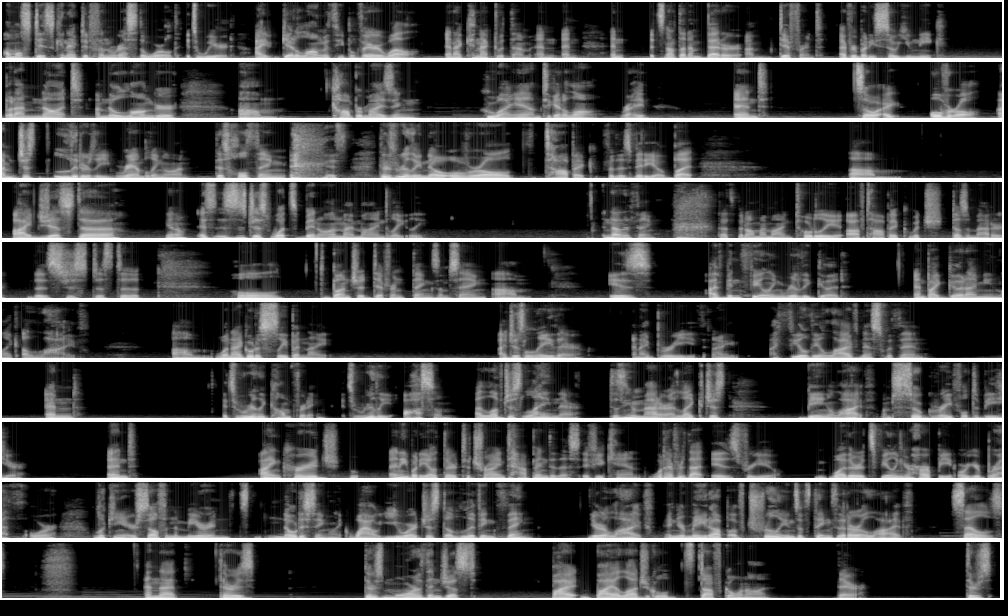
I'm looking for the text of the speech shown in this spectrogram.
almost disconnected from the rest of the world. It's weird. I get along with people very well and I connect with them and and and it's not that I'm better, I'm different. Everybody's so unique. But I'm not I'm no longer um compromising who I am to get along, right? And so I overall, I'm just literally rambling on. This whole thing is there's really no overall topic for this video, but um I just uh you know, this, is just what's been on my mind lately. Another thing that's been on my mind, totally off topic, which doesn't matter. It's just just a whole bunch of different things I'm saying. Um, is I've been feeling really good, and by good I mean like alive. Um, when I go to sleep at night, I just lay there and I breathe and I I feel the aliveness within, and it's really comforting. It's really awesome. I love just laying there. It doesn't even matter. I like just being alive. I'm so grateful to be here. And I encourage anybody out there to try and tap into this if you can, whatever that is for you. Whether it's feeling your heartbeat or your breath or looking at yourself in the mirror and noticing, like, wow, you are just a living thing. You're alive and you're made up of trillions of things that are alive, cells. And that there is there's more than just bi- biological stuff going on there. There's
